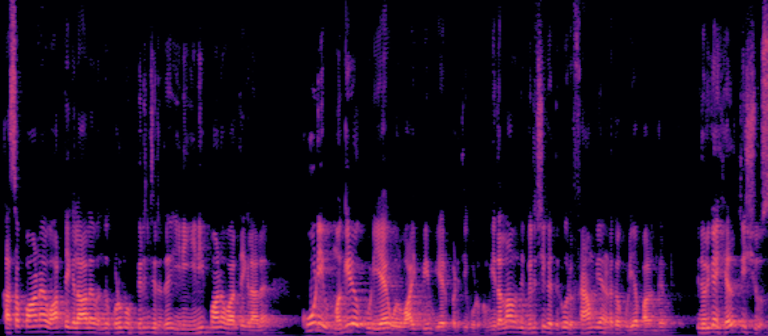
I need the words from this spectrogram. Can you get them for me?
கசப்பான வார்த்தைகளால் வந்து குடும்பம் பிரிஞ்சிருது. இனி இனிப்பான வார்த்தைகளால் கூடி மகிழக்கூடிய ஒரு வாய்ப்பையும் ஏற்படுத்தி கொடுக்கும். இதெல்லாம் வந்து விருச்சிகத்துக்கு ஒரு ஃபேமிலியாக நடக்கக்கூடிய பலன்கள். இது வரைக்கும் ஹெல்த் இஷ்யூஸ்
